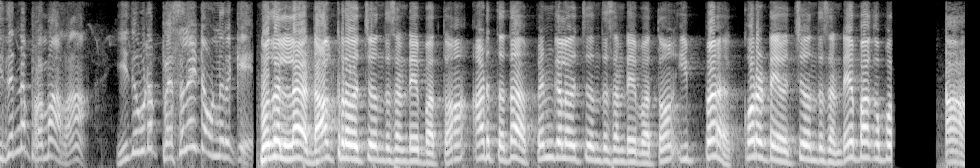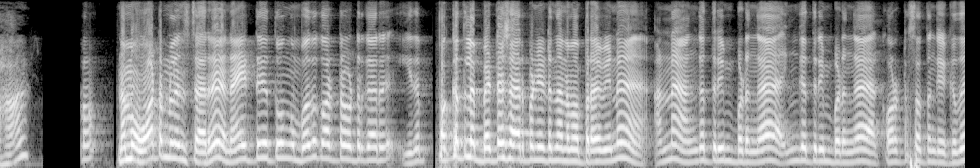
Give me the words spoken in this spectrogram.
இது என்ன பிரமாதம்? இது விட பெசலைட் ஒண்ணு இருக்கு. முதல்ல டாக்டரை வச்சு வந்த சண்டையை பார்த்தோம். அடுத்ததா பெண்களை வச்சு வந்த சண்டையை பார்த்தோம். இப்ப கொரட்டையை வச்சு வந்த சண்டையை பார்க்க போறோம். நம்ம வாட்டர்மெலன் ஸ்டார் நைட்டு தூங்கும்போது கொரட்டை விட்டுருக்காரு. இதை பக்கத்தில் பெட்டை ஷேர் பண்ணிட்டு இருந்தா நம்ம பிரவீன் அண்ணன் அங்கே திரும்பி படுங்க இங்கே திரும்பி படுங்க கொரட்டை சத்தம் கேட்குது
